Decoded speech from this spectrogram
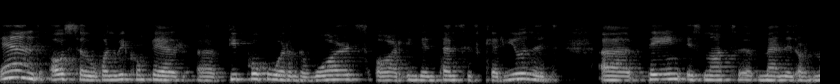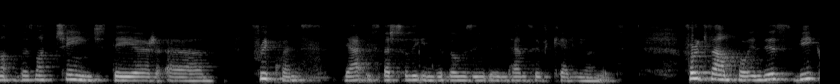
And also when we compare uh, people who are in the wards or in the intensive care unit, uh, pain is not uh, managed or not, does not change their uh, frequency, yeah, especially in the, those in the intensive care unit. For example, in this big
